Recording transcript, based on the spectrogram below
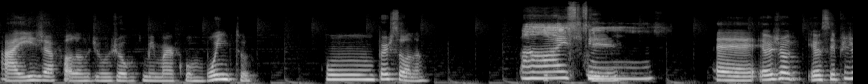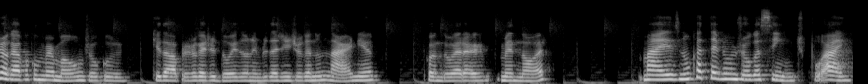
Aí já falando de um jogo que me marcou muito, com Persona. Ai, sim. É, eu, eu sempre jogava com meu irmão, um jogo que dava pra jogar de dois. Eu lembro da gente jogando Narnia quando eu era menor. Mas nunca teve um jogo assim, tipo, ai,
